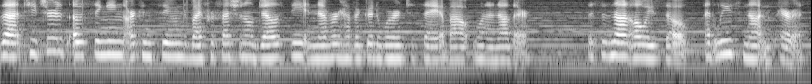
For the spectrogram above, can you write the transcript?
that teachers of singing are consumed by professional jealousy and never have a good word to say about one another. This is not always so, at least not in Paris.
